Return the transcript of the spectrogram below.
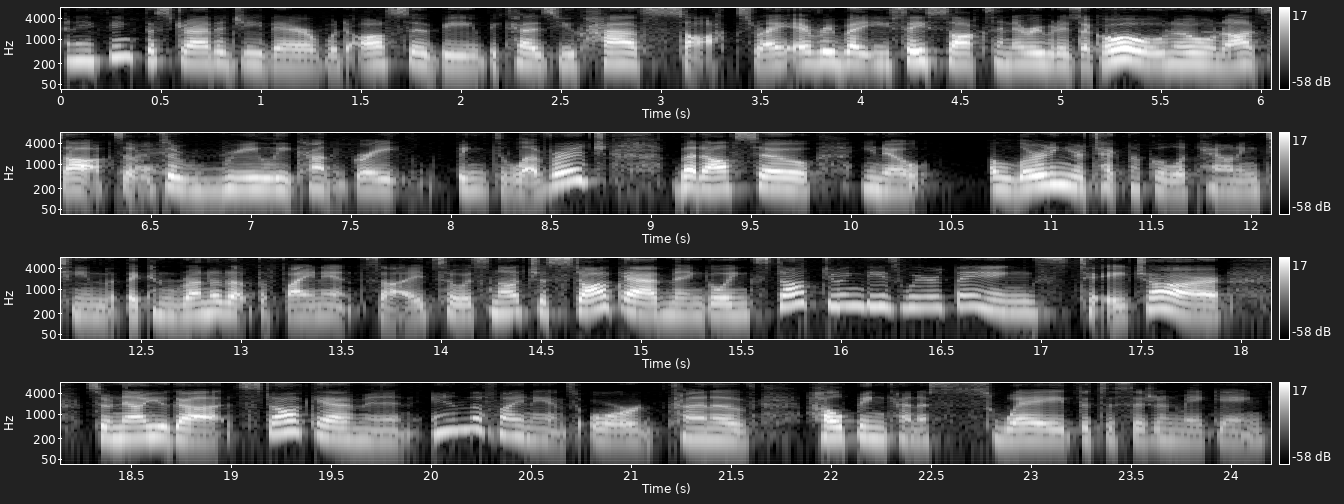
And I think the strategy there would also be because you have SOX, right? Everybody, you say SOX, and everybody's like, "Oh no, not SOX." So it's a really kind of great thing to leverage, but also, you know, alerting your technical accounting team that they can run it up the finance side. So it's not just stock admin going, "Stop doing these weird things" to HR. So now you got stock admin and the finance org kind of helping kind of sway the decision making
